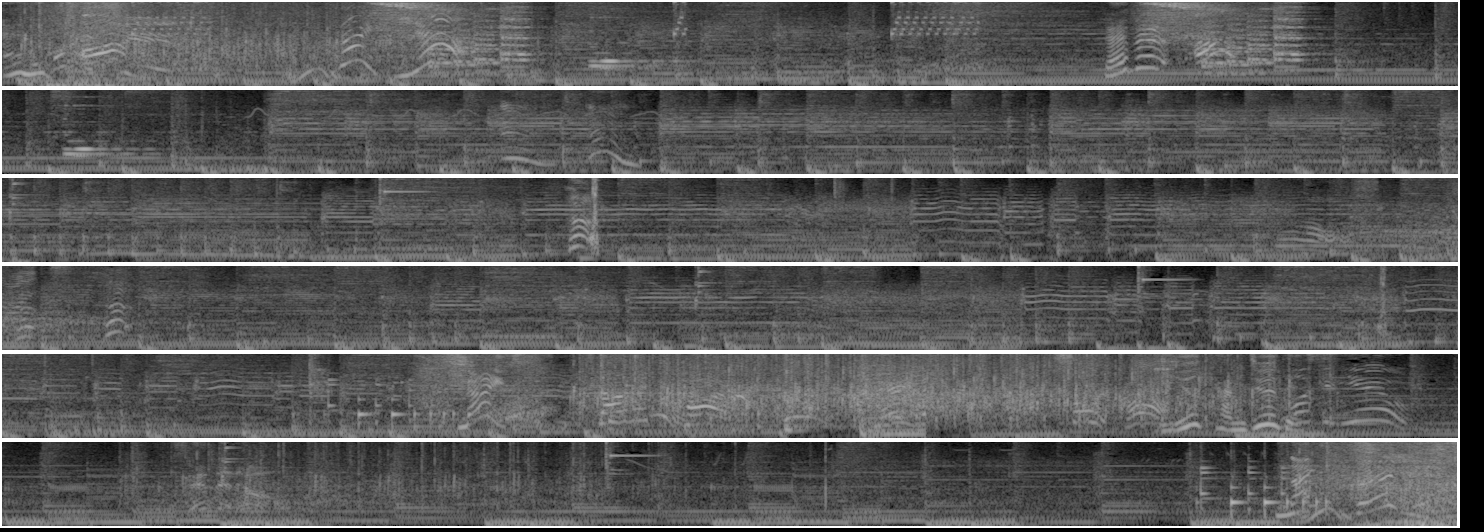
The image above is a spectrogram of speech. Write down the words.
And it's on. Nice. Yeah. Level up. Nice. Solid par. Solid call. You can do Look this. at you. Send it home. Nice birdie.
